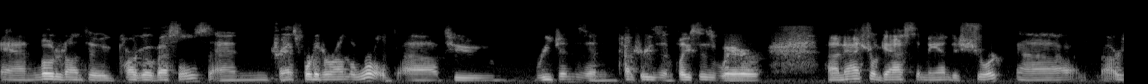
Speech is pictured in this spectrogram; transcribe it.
and loaded onto cargo vessels and transported around the world uh, to regions and countries and places where uh, natural gas demand is short, uh, or,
